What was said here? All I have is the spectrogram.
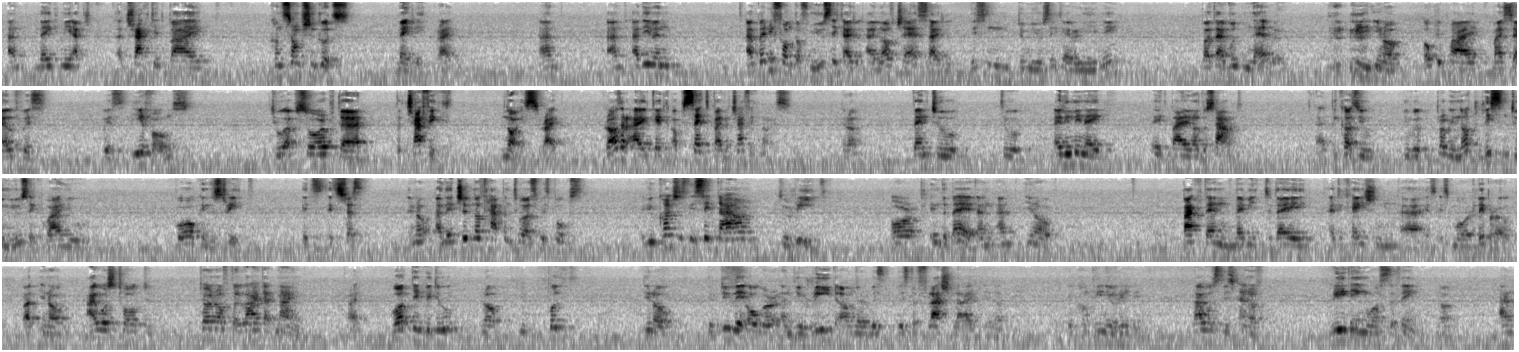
and make me at, attracted by consumption goods mainly, right? And, and, and even, I'm very fond of music. I, I love jazz. I listen to music every evening. But I would never, you know, occupy myself with, with earphones to absorb the, the traffic noise, right? Rather, I get upset by the traffic noise, you know, than to, to eliminate it by another sound. Right? Because you, you will probably not listen to music while you walk in the street. It's, it's just, you know, and it should not happen to us with books. You consciously sit down to read, or in the bed, and, and you know, back then, maybe today, education uh, is, is more liberal, but you know, I was told to turn off the light at nine, right? What did we do? You know, you put, you know, the duvet over and you read under with, with the flashlight, you know, you continue reading. That was this kind of reading was the thing? And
